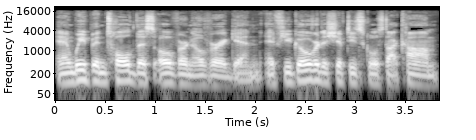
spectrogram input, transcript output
and we've been told this over and over again. If you go over to shiftingschools.com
